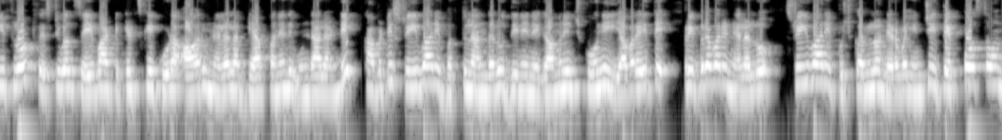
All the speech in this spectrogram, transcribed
ఈ ఫ్లోట్ ఫెస్టివల్ సేవా టికెట్స్కి కూడా ఆరు నెలల గ్యాప్ అనేది ఉండాలండి. కాబట్టి శ్రీవారి భక్తులందరూ దీనిని గమనించుకొని ఎవరైతే ఫిబ్రవరి నెలలో శ్రీవారి పుష్కరంలో నిర్వహించి తెప్పోత్సవం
